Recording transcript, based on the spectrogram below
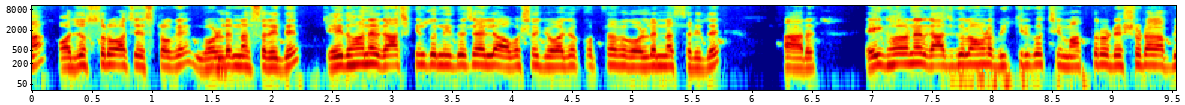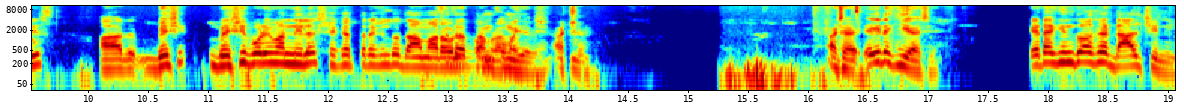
না অজস্র আছে স্টকে গোল্ডেন নার্সারিতে এই ধরনের গাছ কিন্তু নিতে চাইলে অবশ্যই যোগাযোগ করতে হবে গোল্ডেন নার্সারিতে আর এই ধরনের গাছগুলো আমরা বিক্রি করছি মাত্র দেড়শো টাকা পিস আর বেশি বেশি পরিমাণ নিলে সেক্ষেত্রে কিন্তু দাম আরও দাম কম কমে যাবে। আচ্ছা। আচ্ছা এইটা কি আছে? এটা কিন্তু আছে ডালচিনি।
